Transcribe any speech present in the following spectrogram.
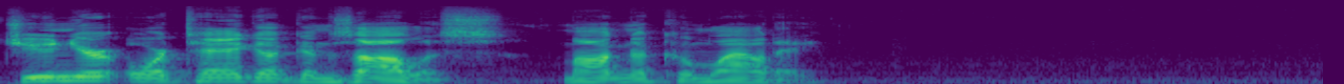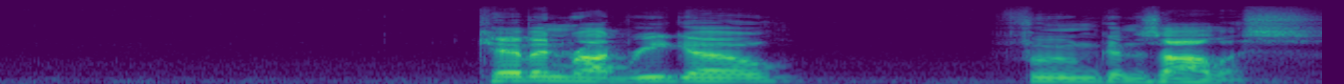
Junior Ortega Gonzalez, magna cum laude. Kevin Rodrigo Fun Gonzalez.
